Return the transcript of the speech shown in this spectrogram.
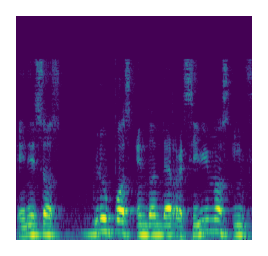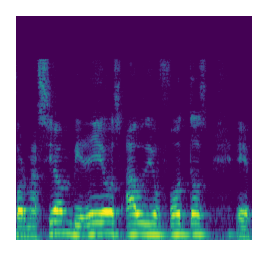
En esos grupos en donde recibimos información, videos, audio, fotos, eh,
